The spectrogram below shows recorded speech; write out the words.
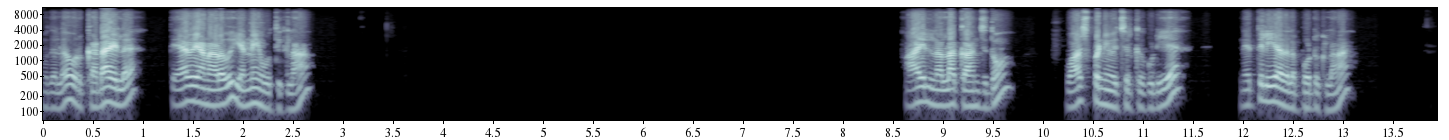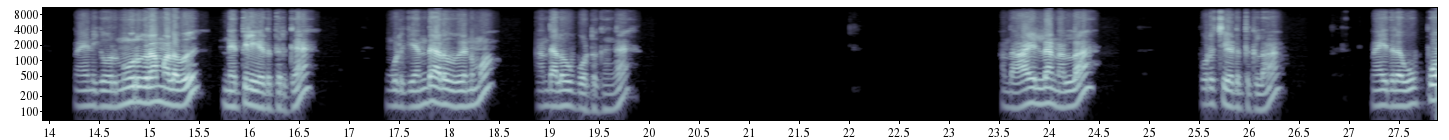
முதல்ல ஒரு கடாயில தேவையான அளவு எண்ணெய் ஊத்திக்கலாம். ஆயில் நல்லா காஞ்சதும் வாஷ் பண்ணி வச்சிருக்கக்கூடிய நெத்திலியை அதில் போட்டுக்கலாம். நான் இன்னைக்கு ஒரு நூறு கிராம் அளவு நெத்திலி எடுத்திருக்கேன். உங்களுக்கு எந்த அளவு வேணுமோ அந்த அளவு போட்டுக்கோங்க. அந்த ஆயிலெலாம் நல்லா பொரிச்சு எடுத்துக்கலாம். நான் இதில் உப்போ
